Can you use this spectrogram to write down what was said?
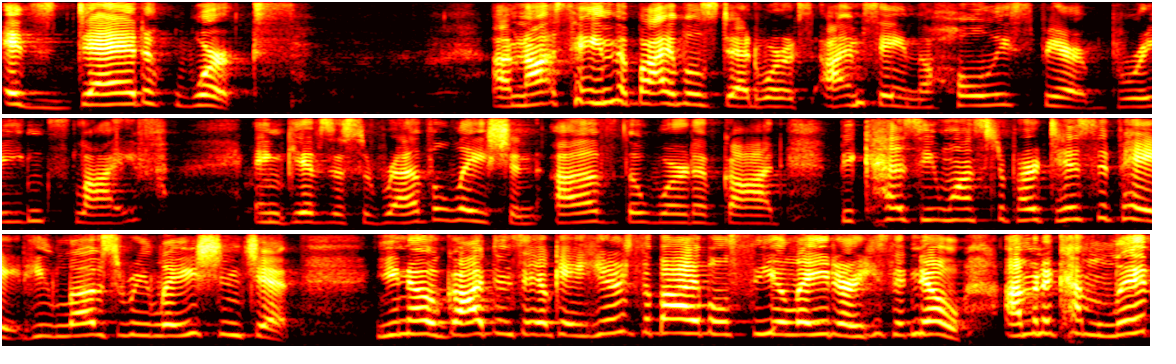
it's dead works. I'm not saying the Bible's dead works, I'm saying the Holy Spirit brings life and gives us revelation of the Word of God because He wants to participate. He loves relationship. You know, God didn't say, okay, here's the Bible, see you later. He said, no, I'm going to come live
